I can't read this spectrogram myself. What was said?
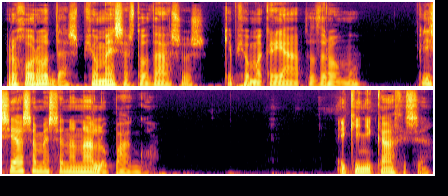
Προχωρώντας πιο μέσα στο δάσος και πιο μακριά από το δρόμο, πλησιάσαμε σε έναν άλλο πάγκο. Εκείνη κάθισε.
